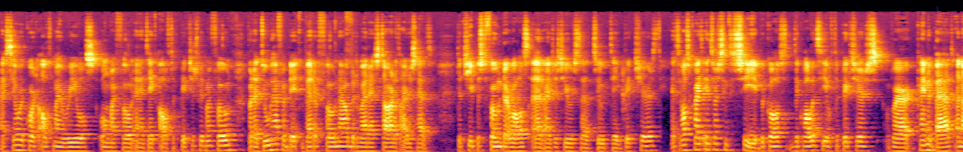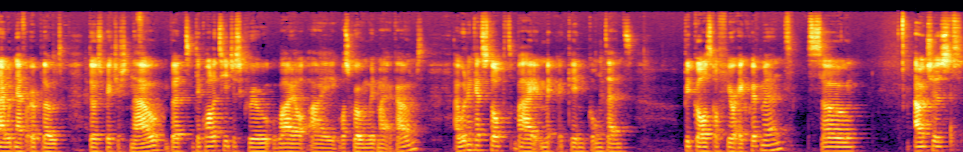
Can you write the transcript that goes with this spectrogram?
I still record all of my reels on my phone and I take all of the pictures with my phone. But I do have a bit better phone now. But when I started, I just had the cheapest phone there was and I just used that to take pictures. It was quite interesting to see because the quality of the pictures were kind of bad and I would never upload those pictures now. But the quality just grew while I was growing with my account. I wouldn't get stopped by making content because of your equipment. So I'll just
